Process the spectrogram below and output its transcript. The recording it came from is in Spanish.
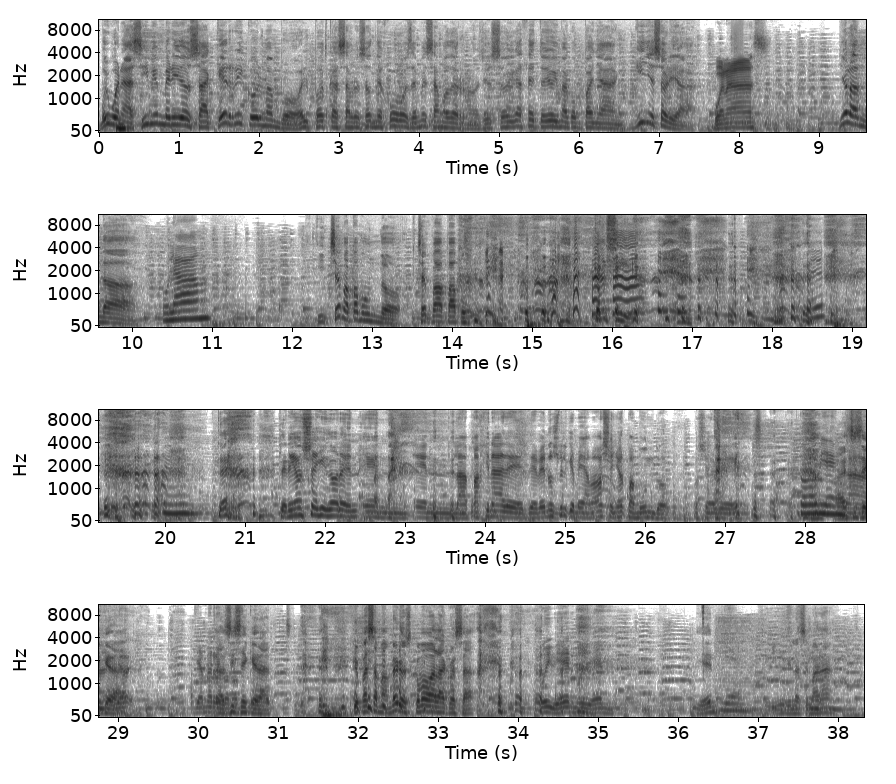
Muy buenas y bienvenidos a Qué rico el mambo, el podcast sabrosón de juegos de mesa modernos. Yo soy Gaceto y hoy me acompañan Guille Soria, Buenas. Yolanda Hola. Y Chema Pamundo. Chema Pamundo. Casi. Te- Tenía un seguidor en, en- en la página de, de Venusville que me llamaba señor Pamundo. O sea que. ¿Todo bien? A ver si se queda. Ya, ya me Así se queda. ¿Qué pasa, mamberos? ¿Cómo va la cosa? Muy bien, muy bien. Bien. Bien. Bien la semana.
